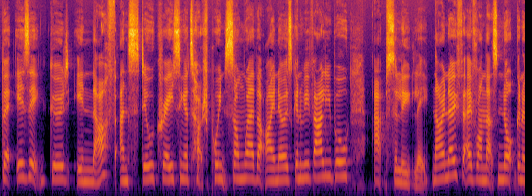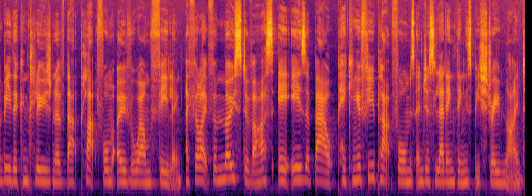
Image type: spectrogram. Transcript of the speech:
But is it good enough and still creating a touch point somewhere that I know is going to be valuable? Absolutely. Now, I know for everyone that's not going to be the conclusion of that platform overwhelm feeling. I feel like for most of us, it is about picking a few platforms and just letting things be streamlined.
